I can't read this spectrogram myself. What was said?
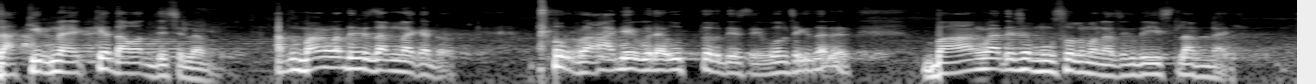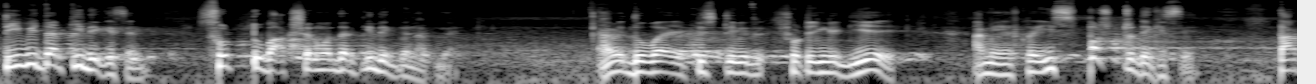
জাকির নায়ককে দাওয়াত দিয়েছিলাম। আপনি বাংলাদেশে যান না কেন? তো রাগে ওরা উত্তর দিয়েছে। বলছে কি জানেন? বাংলাদেশে মুসলমান আছে, কিন্তু ইসলাম নাই। টিভিতে আর কি দেখেছেন? ছোট্ট বাক্সের মধ্যে আর কি দেখবেন আপনি? আমি দুবাই পিস টিভির শুটিংয়ে গিয়ে আমি একটা স্পষ্ট দেখেছি। তার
